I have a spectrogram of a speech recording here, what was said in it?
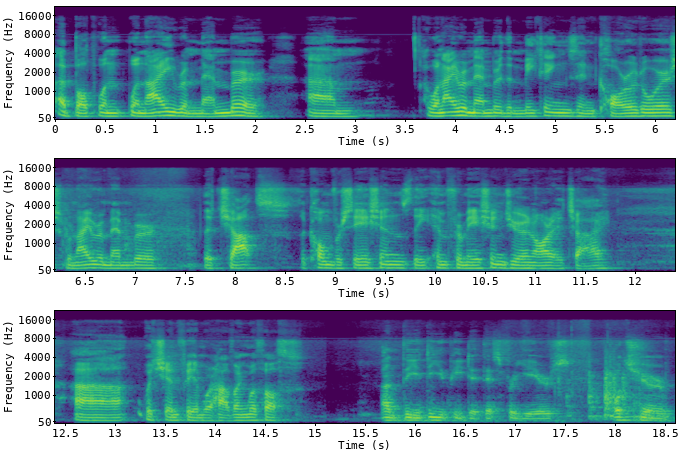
uh, but when when I remember um, when I remember the meetings in corridors, when I remember the chats, the conversations, the information during RHI, uh, which Sinn Féin were having with us. And the DUP did this for years. What's your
